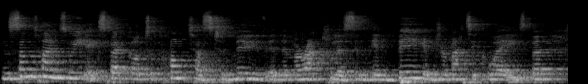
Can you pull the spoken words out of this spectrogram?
And sometimes we expect God to prompt us to move in the miraculous and in big and dramatic ways, but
